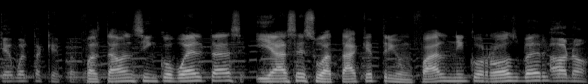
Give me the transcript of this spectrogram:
¿Qué vuelta qué? Perdón. Faltaban cinco vueltas y hace su ataque triunfal Nico Rosberg. Ah, no.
